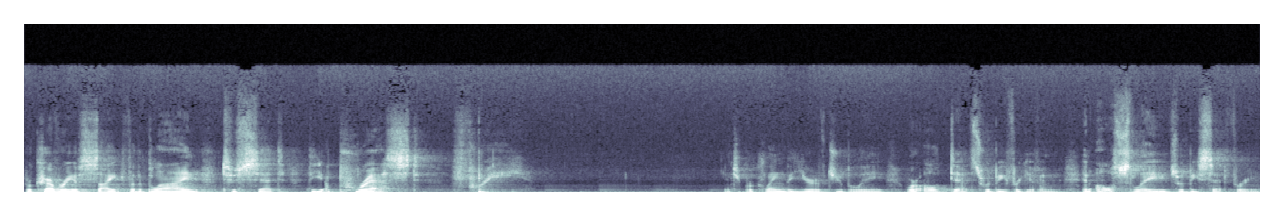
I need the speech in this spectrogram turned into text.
recovery of sight for the blind, to set the oppressed free, and to proclaim the year of Jubilee where all debts would be forgiven and all slaves would be set free.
